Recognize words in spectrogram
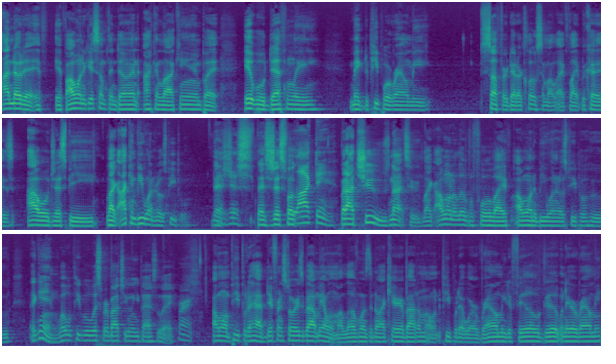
I know that if, if I want to get something done, I can lock in, but it will definitely make the people around me suffer that are close in my life. Like, because I will just be like, I can be one of those people That's just that's just focused locked in. but I choose not to. Like I want to live a full life. I want to be one of those people who, again, what will people whisper about you when you pass away? Right. I want people to have different stories about me. I want my loved ones to know I care about them. I want the people that were around me to feel good when they were around me.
